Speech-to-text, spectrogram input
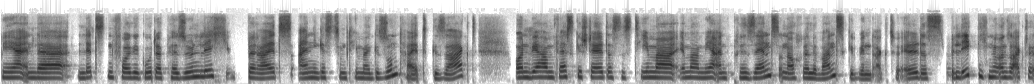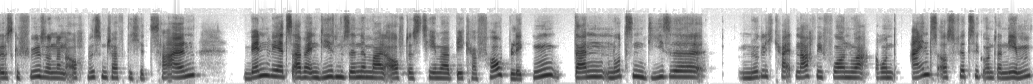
mir in der letzten Folge Gotha persönlich bereits einiges zum Thema Gesundheit gesagt. Und wir haben festgestellt, dass das Thema immer mehr an Präsenz und auch Relevanz gewinnt aktuell. Das belegt nicht nur unser aktuelles Gefühl, sondern auch wissenschaftliche Zahlen. Wenn wir jetzt aber in diesem Sinne mal auf das Thema BKV blicken, dann nutzen diese Möglichkeit nach wie vor nur rund eins aus 40 Unternehmen.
